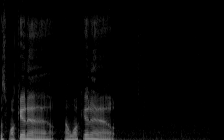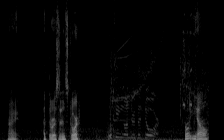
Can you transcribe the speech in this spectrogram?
Let's walk it out. I'll walk it out. All right, at the residence door. Don't yell.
